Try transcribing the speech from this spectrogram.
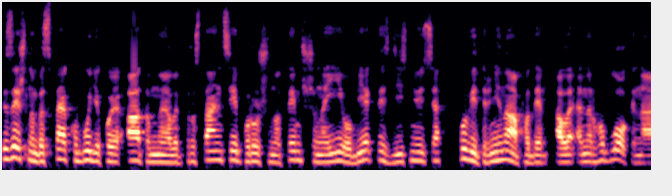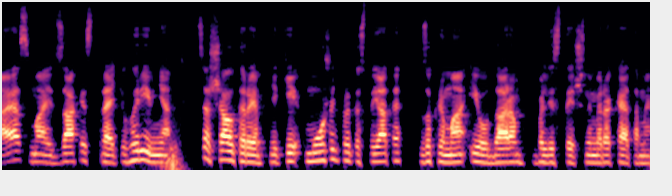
Фізичну безпеку будь-якої атомної електростанції порушено тим, що на її об'єкти здійснюються повітряні напади, але енергоблоки на АЕС мають захист третього рівня. Це шелтери, які можуть протистояти, зокрема, і ударам балістичними ракетами.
